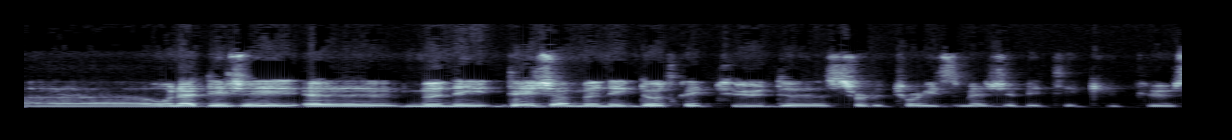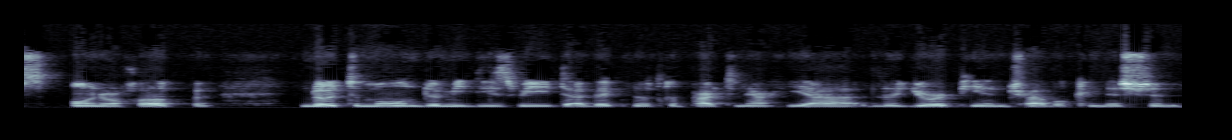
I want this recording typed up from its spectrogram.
euh, on a déjà euh, mené, déjà mené d'autres études sur le tourisme LGBTQ+ en Europe, notamment en 2018 avec notre partenariat, le European Travel Commission.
